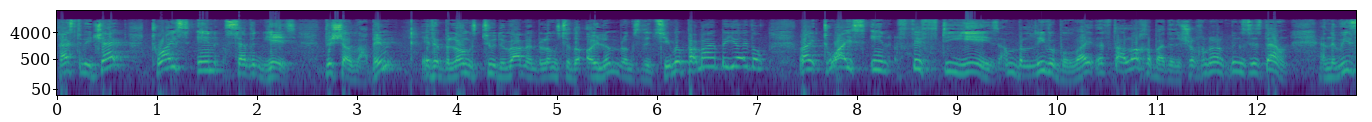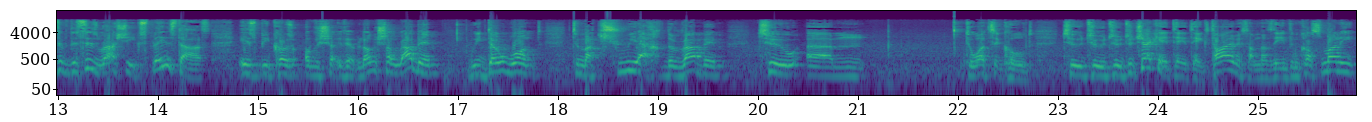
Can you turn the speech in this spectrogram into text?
Has to be checked twice in seven years. V'shal rabim, if it belongs to the rabbin, belongs to the oilam, belongs to the tzibur, pamayim b'yovel. Right, twice in 50 years. Unbelievable, right? That's the halacha by the Shulchan Aruch brings this down. And the reason for this is, Rashi explains to us, is because of belongs to rabbim, we don't want to matriach the rabbim to. Um, to what's it called to to to, to check it. it. takes time and sometimes it even costs money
